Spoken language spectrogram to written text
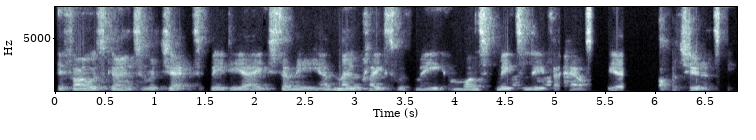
if I was going to reject BDH, then he had no place with me and wanted me to leave the house the opportunity.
